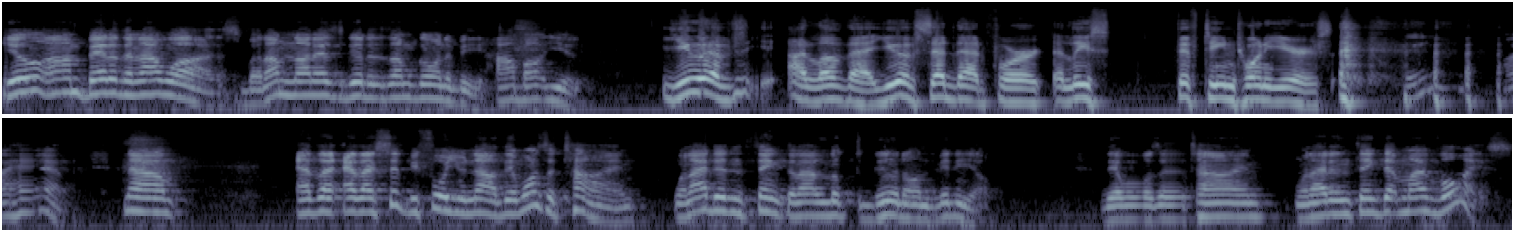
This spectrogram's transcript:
Gil, I'm better than I was, but I'm not as good as I'm going to be. How about you? You have, I love that. You have said that for at least 15, 20 years. Yeah, I have. Now, as I, as I sit before you now, there was a time when I didn't think that I looked good on video. There was a time when I didn't think that my voice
